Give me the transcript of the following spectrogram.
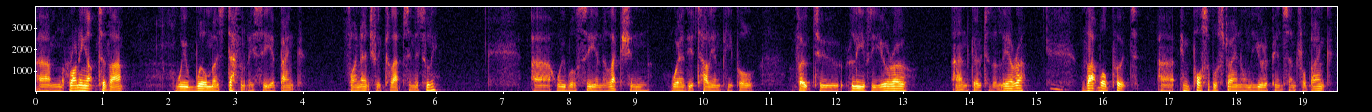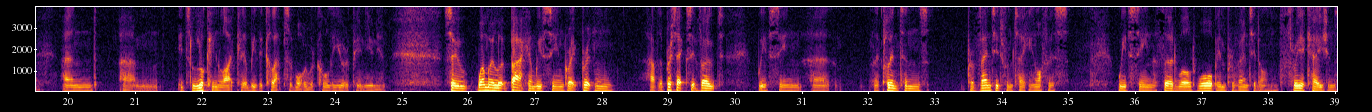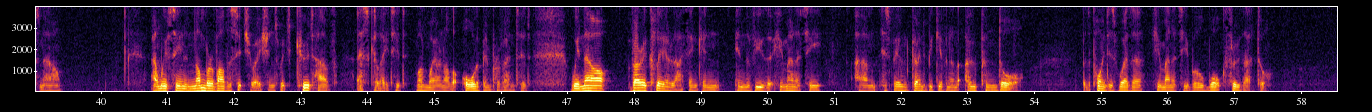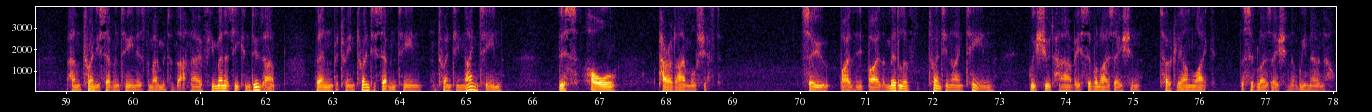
Um, running up to that, we will most definitely see a bank financially collapse in Italy. Uh, we will see an election where the Italian people vote to leave the euro and go to the lira. Mm. That will put uh, impossible strain on the European Central Bank and um, it's looking likely it'll be the collapse of what we would call the European Union. So when we look back and we've seen Great Britain have the Brit exit vote, we've seen uh, the Clintons prevented from taking office, we've seen the Third World War being prevented on three occasions now, and we've seen a number of other situations which could have escalated one way or another, all have been prevented. We're now very clear, I think, in, in the view that humanity um, is being, going to be given an open door. But the point is whether humanity will walk through that door. And 2017 is the moment of that. Now, if humanity can do that, then between 2017 and 2019, this whole paradigm will shift. So by the, by the middle of 2019, we should have a civilization totally unlike the civilization that we know now.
